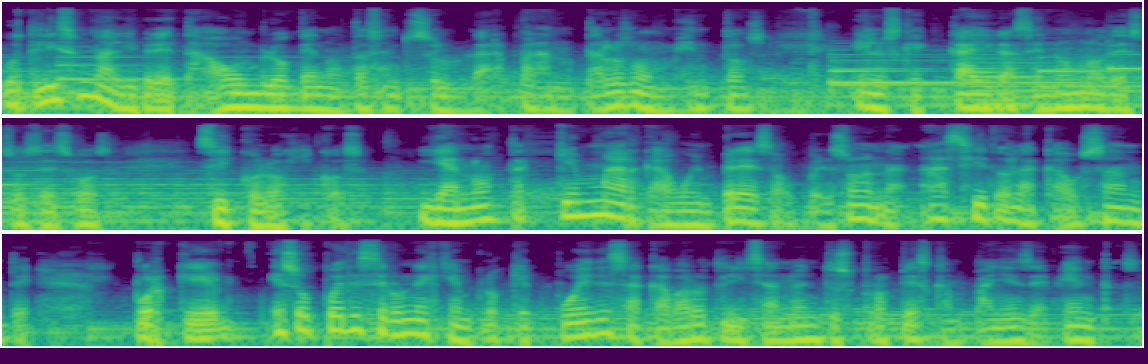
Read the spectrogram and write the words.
Utiliza una libreta o un blog de notas en tu celular para anotar los momentos en los que caigas en uno de estos sesgos psicológicos y anota qué marca o empresa o persona ha sido la causante, porque eso puede ser un ejemplo que puedes acabar utilizando en tus propias campañas de ventas.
